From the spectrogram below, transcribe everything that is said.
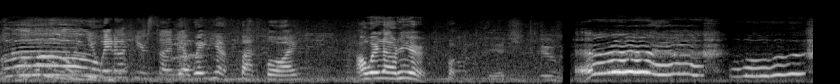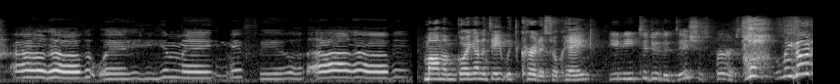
Oh, you wait out here, Simon. Yeah, wait here, fuck boy. I'll wait out here. Fucking bitch. Uh, I love the way you make me feel. I love it. Mom, I'm going on a date with Curtis, okay? You need to do the dishes first. Oh my god,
